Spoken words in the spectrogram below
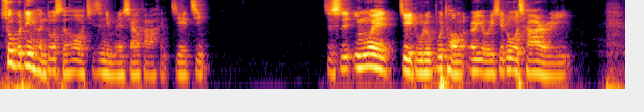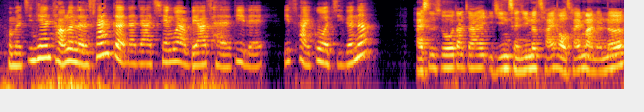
说不定很多时候其实你们的想法很接近，只是因为解读的不同而有一些落差而已。我们今天讨论了三个大家千万不要踩的地雷，你踩过几个呢？还是说大家已经曾经都踩好踩满了呢？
